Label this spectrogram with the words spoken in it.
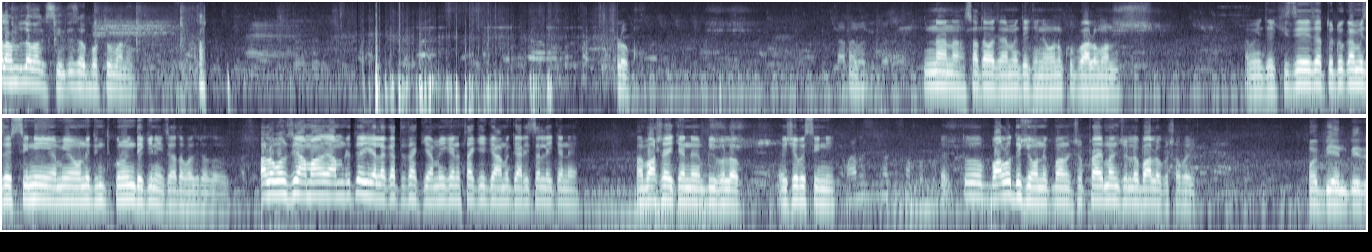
আলহামদুলিল্লাহ আমাকে চিনতেছে বর্তমানে। না না, সাদাবাজি আমি দেখিনি অনেক খুব ভালো মানুষ। আমি দেখি যে যতটুকু আমি যে চিনি আমি অনেকদিন কোনোদিন দেখিনি চাঁদাবাজি টাদাবাজি। ভালো বলছি আমার আমরা তো এই এলাকাতে থাকি আমি এখানে থাকি আমি গাড়ি চালাই এখানে আমার বাসা এখানে বিবলক এইসবে চিনি। তো ভালো দেখি অনেক মানুষ প্রায় মানুষ হলো ভালো সবাই। বিএনপির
